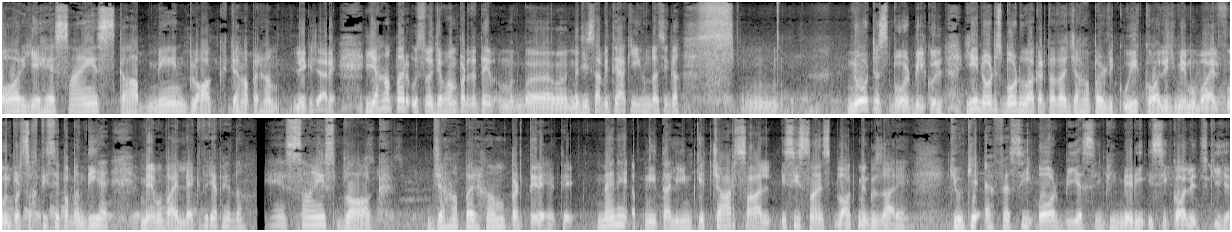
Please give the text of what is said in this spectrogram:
और यह है साइंस का मेन ब्लॉक जहाँ पर हम लेके जा रहे हैं। यहाँ पर उस वक्त जब हम पढ़ते थे मजीसा भी थे कि होंदा सीगा। नोटिस बोर्ड बिल्कुल। ये नोटिस बोर्ड हुआ करता था जहाँ पर हुई कॉलेज में मोबाइल फ़ोन पर सख्ती से पाबंदी है। मैं मोबाइल लेके दरिया फेंदा यह साइंस ब्लॉक जहाँ पर हम पढ़ते रहे थे। मैंने अपनी तालीम के चार साल इसी साइंस ब्लॉक में गुजारे क्योंकि एफएससी और बीएससी भी मेरी इसी कॉलेज की है।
